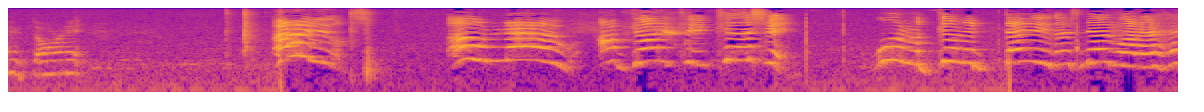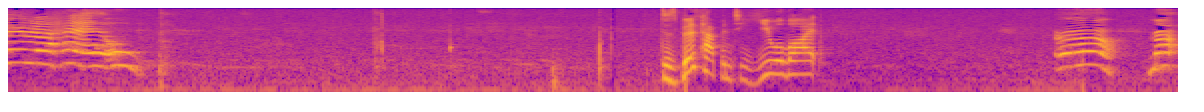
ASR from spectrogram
Oh, darn it. Ouch! Oh no! I got a concussion! What am I gonna do? There's no one here to help! Does this happen to you a lot? Oh, my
